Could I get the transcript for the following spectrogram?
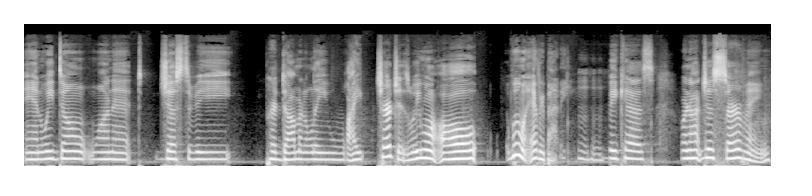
and we don't want it just to be predominantly white churches. We want all we want everybody mm-hmm. because we're not just serving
